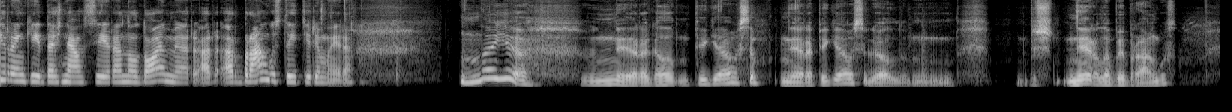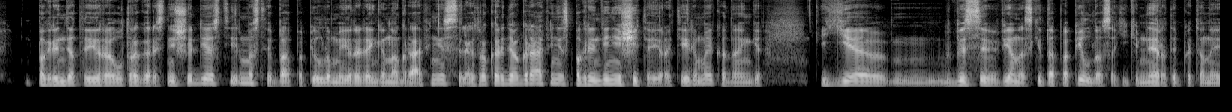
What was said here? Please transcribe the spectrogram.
įrankiai dažniausiai yra naudojami ar, ar, ar brangus tai tyrimai yra? Na jie nėra gal pigiausi, nėra pigiausi, gal mm, nėra labai brangus. Pagrindė tai yra ultragarsinis širdies tyrimas, taip pat papildomai yra rengenografinis, elektrokardiografinis, pagrindiniai šitie yra tyrimai, kadangi jie mm, visi vienas kitą papildo, sakykime, nėra taip, kad tenai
